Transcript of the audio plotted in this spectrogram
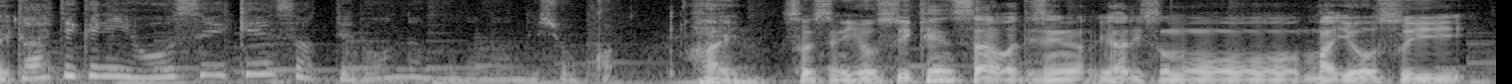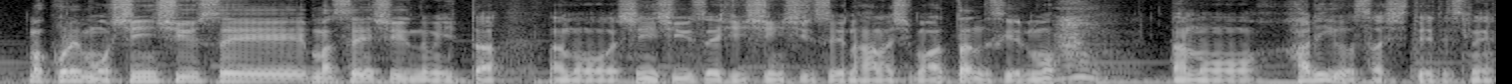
具体的に羊水検査ってどんなものなんでしょうか？はい、うん、そうですね。羊水検査はですねやはりその、まあ、羊水まあ、これも侵襲性、まあ、先週でも言ったあの侵襲性非侵襲性の話もあったんですけれども、はい、あの針を刺してですね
